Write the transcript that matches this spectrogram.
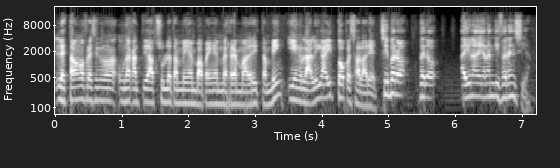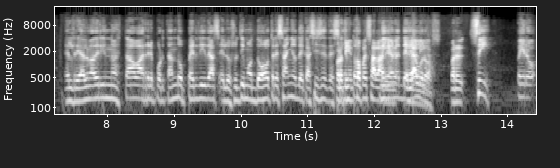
le estaban ofreciendo una, una cantidad absurda también a Mbappé en el Real Madrid también. Y en la liga hay tope salarial. Sí, pero, pero hay una gran diferencia. El Real Madrid no estaba reportando pérdidas en los últimos dos o tres años de casi 700 Pero tiene tope salarial millones de euros. Pero el- Sí, pero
